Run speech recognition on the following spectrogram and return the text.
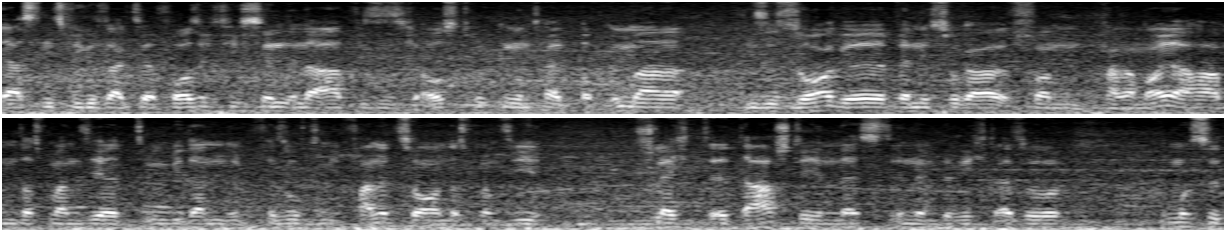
erstens, wie gesagt, sehr vorsichtig sind in der Art, wie sie sich ausdrücken und halt auch immer diese Sorge, wenn nicht sogar schon Paranoia haben, dass man sie halt irgendwie dann versucht in die Pfanne zu hauen, dass man sie schlecht äh, dastehen lässt in dem Bericht. Also ich musste,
